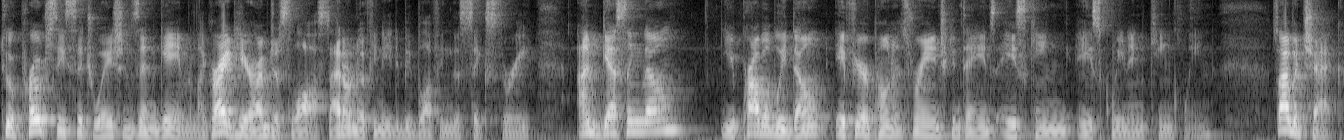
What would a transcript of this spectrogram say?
to approach these situations in game. And like right here, I'm just lost. I don't know if you need to be bluffing the 6 3. I'm guessing though, you probably don't if your opponent's range contains ace king, ace queen, and king queen. So I would check.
